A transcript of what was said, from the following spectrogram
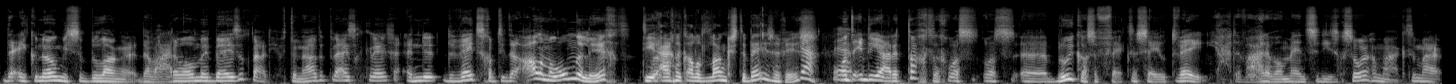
De economische belangen, daar waren we al mee bezig. Nou, die heeft daarna de prijs gekregen. En de, de wetenschap die er allemaal onder ligt. Die eigenlijk al het langste bezig is. Ja, Ja. want in de jaren tachtig was, was eh, broeikaseffect en CO2. Ja, er waren wel mensen die zich zorgen maakten, maar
